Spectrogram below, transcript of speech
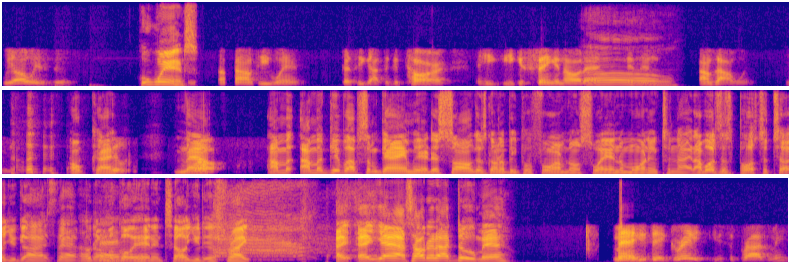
We always do. Who wins? Sometimes he wins because he got the guitar and he he can sing and all that. Oh. And then Oh. sometimes I win. You know. Okay. Silly. Now, Raw. I'm I'm gonna give up some game here. This song is gonna be performed on Sway in the morning tonight. I wasn't supposed to tell you guys that, but I'm gonna go ahead and tell you this, right? Hey, hey, Yazz, how did I do, man? Man, you did great. You surprised me.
